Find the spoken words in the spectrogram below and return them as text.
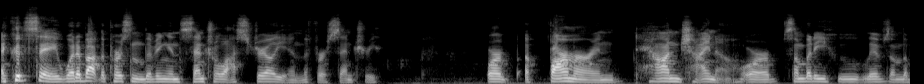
I could say, what about the person living in central Australia in the first century? Or a farmer in Han, China, or somebody who lives on the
